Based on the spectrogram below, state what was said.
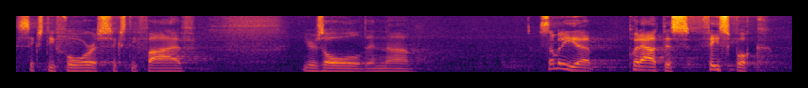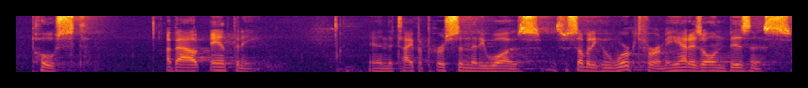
64 or 65 years old. And uh, somebody uh, put out this Facebook post about Anthony and the type of person that he was. This was somebody who worked for him, he had his own business.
